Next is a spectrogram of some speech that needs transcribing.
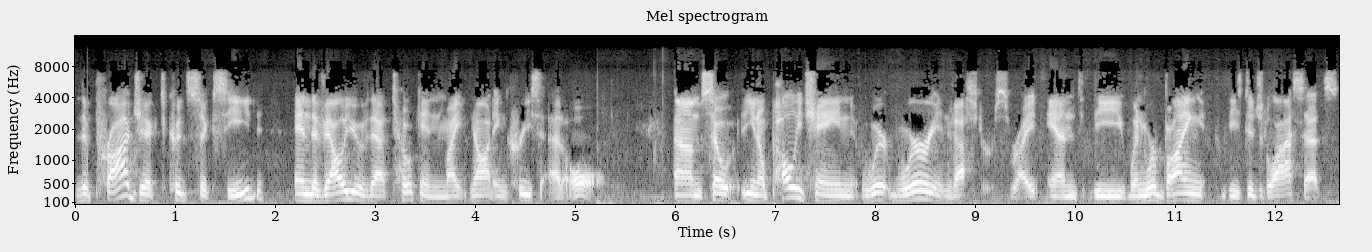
the project could succeed and the value of that token might not increase at all. Um, so you know, Polychain, we're we're investors, right? And the when we're buying these digital assets,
